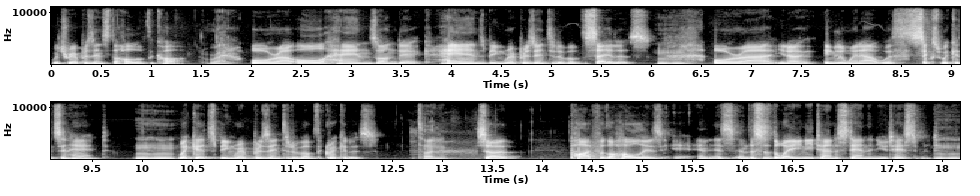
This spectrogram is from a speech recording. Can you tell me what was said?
which represents the whole of the car, Right. or uh, all hands on deck. Mm-hmm. Hands being representative of the sailors, or uh, you know, England went out with six wickets in hand. Mm-hmm. Wickets being representative of the cricketers. Totally. So, part for the whole is, and, and this is the way you need to understand the New Testament. Mm-hmm.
